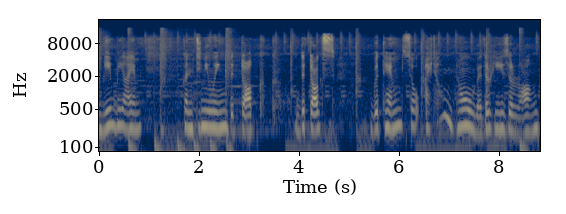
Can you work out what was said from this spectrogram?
maybe I am continuing the talk the talks with him. So I don't know whether he's a wrong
